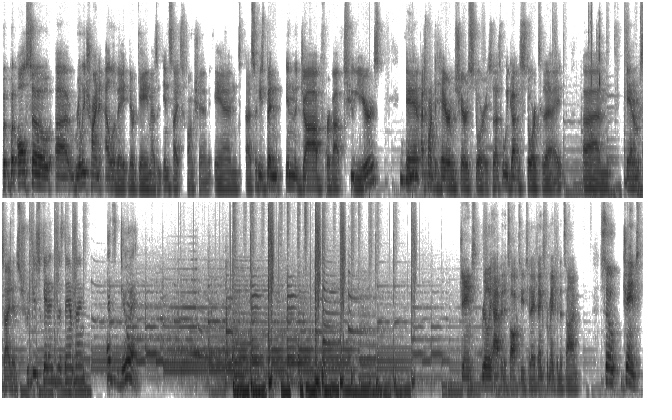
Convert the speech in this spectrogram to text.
but but also uh, really trying to elevate their game as an insights function. And uh, so he's been in the job for about two years. Mm-hmm. And I just wanted to hear him share his story. So that's what we got in store today. Um, and I'm excited. Should we just get into this damn thing? Let's do it. James, really happy to talk to you today. Thanks for making the time. So, James,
